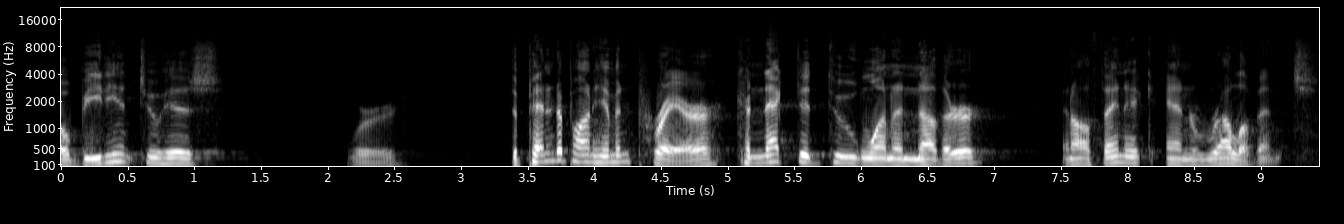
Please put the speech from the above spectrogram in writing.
obedient to His word, dependent upon Him in prayer, connected to one another, and authentic and relevant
